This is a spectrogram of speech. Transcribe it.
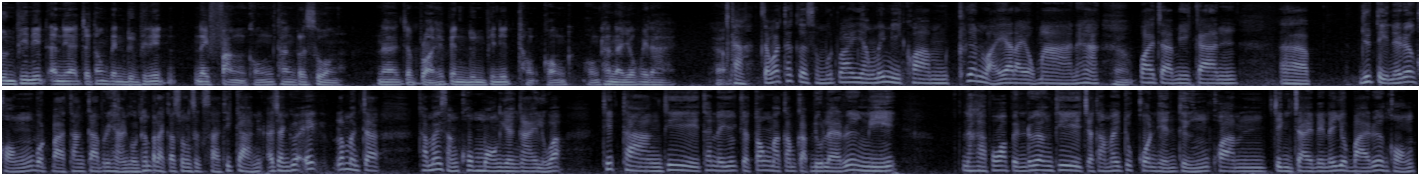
ดุลพินิษอันเนี้ยจะต้องเป็นดุลพินิษในฝั่งของทางกระทรวง นะจะปล่อยให้เป็นดุลพินิษของของของท่านนายกไม่ได้ครับ ค่ะ แต่ว่าถ้าเกิดสมมุติว่ายังไม่มีความเคลื่อนไหวอะไรออกมานะคะครับว่าจะมีการเอ่อยุติในเรื่องของบทบาททางการบริหารของท่านปลัดกระทรวงศึกษาธิการเนี่ยอาจารย์คิดว่าเอ๊ะแล้วมันจะทำให้สังคมมองยังไงหรือว่า ทิศทางที่ท่านนายกจะต้องมากำกับดูแลเรื่องนี้นะคะเพราะว่าเป็นเรื่องที่จะทำให้ทุกคนเห็นถึงความจริงใจในนโยบายเรื่องของ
